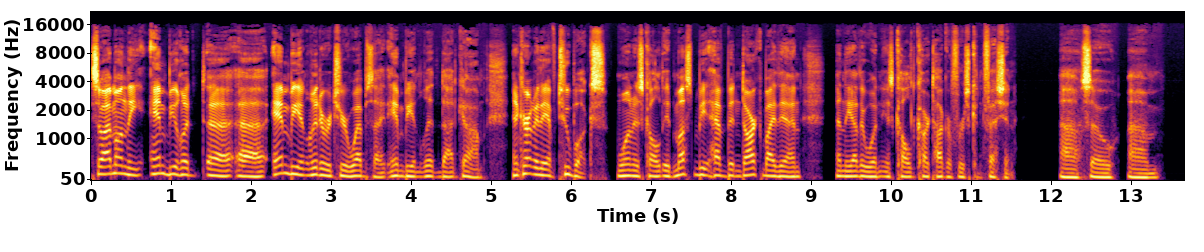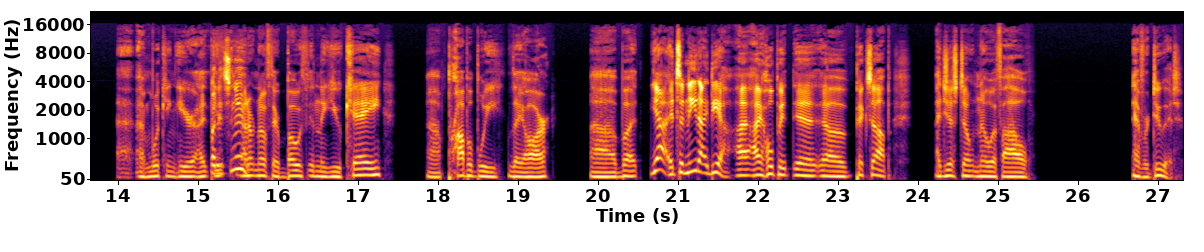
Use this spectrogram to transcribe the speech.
So I'm on the ambient uh, uh, ambient literature website, ambientlit.com, and currently they have two books. One is called "It Must Be Have Been Dark by Then," and the other one is called "Cartographer's Confession." Uh, so um, I'm looking here. I, but it's new. I don't know if they're both in the UK. Uh, probably they are. Uh, but yeah, it's a neat idea. I, I hope it uh, uh, picks up. I just don't know if I'll ever do it.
